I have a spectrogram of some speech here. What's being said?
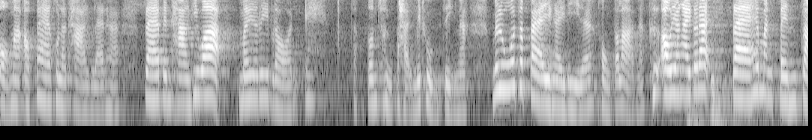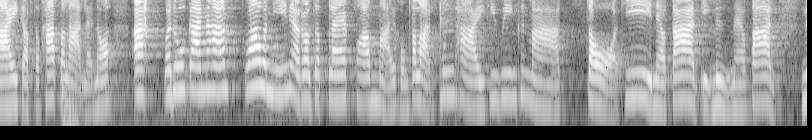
ออกมาเอาแปลคนละทางอีกแล้วนะคะแปลเป็นทางที่ว่าไม่รีบร้อนเอ๊ะ จากต้นชนปลายไม่ถูกจริงนะ ไม่รู้ว่าจะแปลยังไงดีนะของตลาดนะ คือเอายังไงก็ได้แปลให้มันเป็นใจกับสภาพตลาดแหละเนาะอะมาดูกันนะคะ ว่าวันนี้เนี่ยเราจะแปลความหมายของตลาดหุ้นไทยที่วิ่งขึ้นมา จ่อที่แนวต้านอีกหนึ่งแนวต้าน 1720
